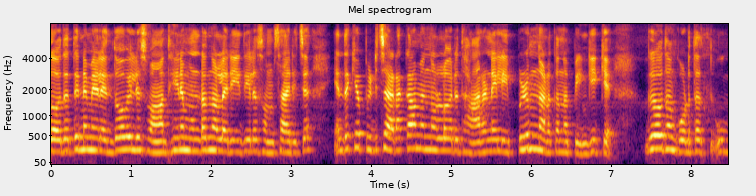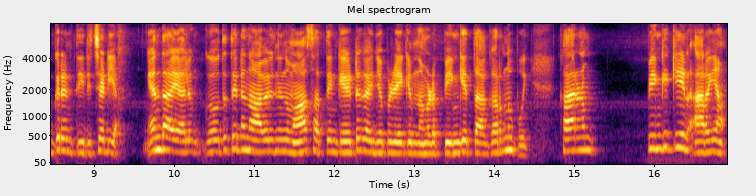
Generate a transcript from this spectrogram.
ഗൗതത്തിന്റെ മേൽ എന്തോ വലിയ സ്വാധീനമുണ്ടെന്നുള്ള രീതിയിൽ സംസാരിച്ച് എന്തൊക്കെയോ പിടിച്ചടക്കാമെന്നുള്ള ഒരു ധാരണയിൽ ഇപ്പോഴും നടക്കുന്ന പിങ്കിക്ക് ഗൗതം കൊടുത്ത ഉഗ്രൻ തിരിച്ചടിയാണ് എന്തായാലും ഗൗതത്തിന്റെ നാവിൽ നിന്നും ആ സത്യം കേട്ട് കഴിഞ്ഞപ്പോഴേക്കും നമ്മുടെ പിങ്കി തകർന്നു പോയി. കാരണം പിങ്കിക്ക് അറിയാം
